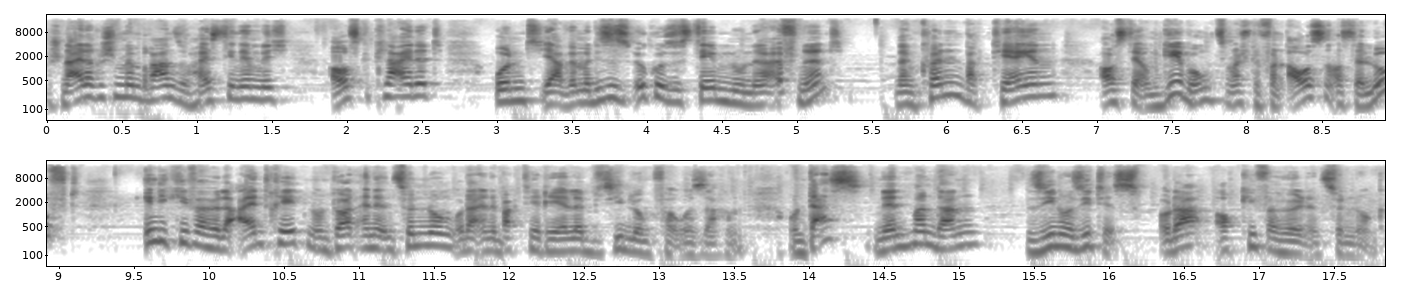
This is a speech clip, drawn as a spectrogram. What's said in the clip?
schneiderischen Membran, so heißt die nämlich, ausgekleidet. Und ja, wenn man dieses Ökosystem nun eröffnet, dann können Bakterien aus der Umgebung, zum Beispiel von außen aus der Luft, in die Kieferhöhle eintreten und dort eine Entzündung oder eine bakterielle Besiedlung verursachen. Und das nennt man dann Sinusitis oder auch Kieferhöhlenentzündung.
